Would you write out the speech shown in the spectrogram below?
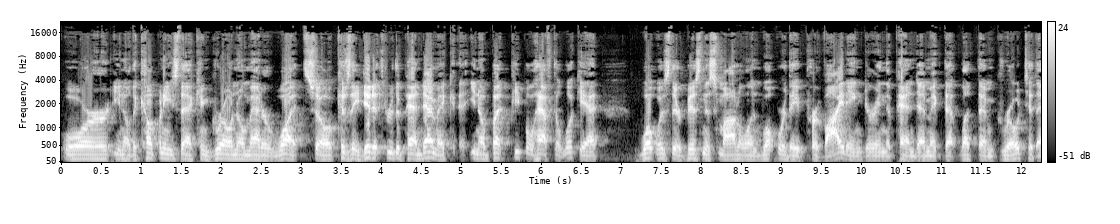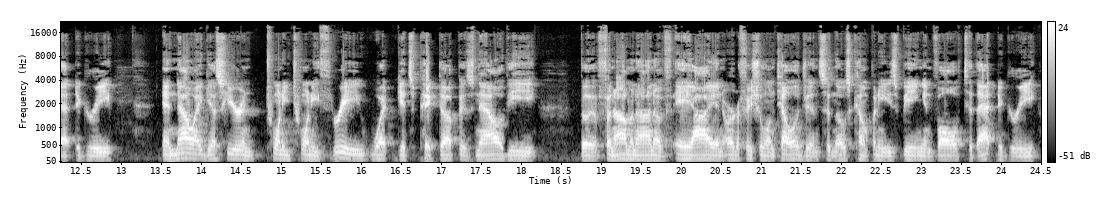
or you know the companies that can grow no matter what so because they did it through the pandemic you know but people have to look at what was their business model and what were they providing during the pandemic that let them grow to that degree and now i guess here in 2023 what gets picked up is now the the phenomenon of AI and artificial intelligence and those companies being involved to that degree.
